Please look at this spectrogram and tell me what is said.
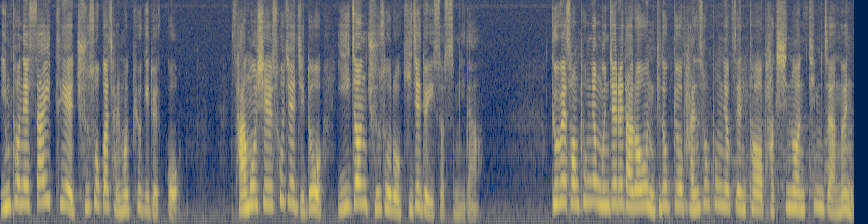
인터넷 사이트에 주소가 잘못 표기됐고 사무실 소재지도 이전 주소로 기재돼 있었습니다. 교회 성폭력 문제를 다뤄온 기독교 반성폭력센터 박신원 팀장은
